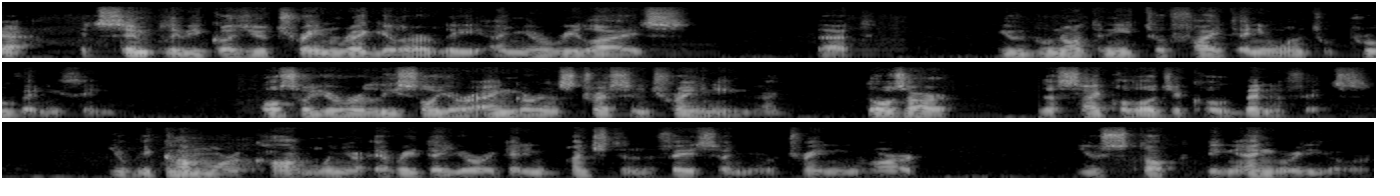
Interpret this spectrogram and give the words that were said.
Yeah. It's simply because you train regularly and you realize that you do not need to fight anyone to prove anything also you release all your anger and stress in training. Like, those are the psychological benefits. You become mm. more calm when you're every day you're getting punched in the face and you're training hard. You stop being angry or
